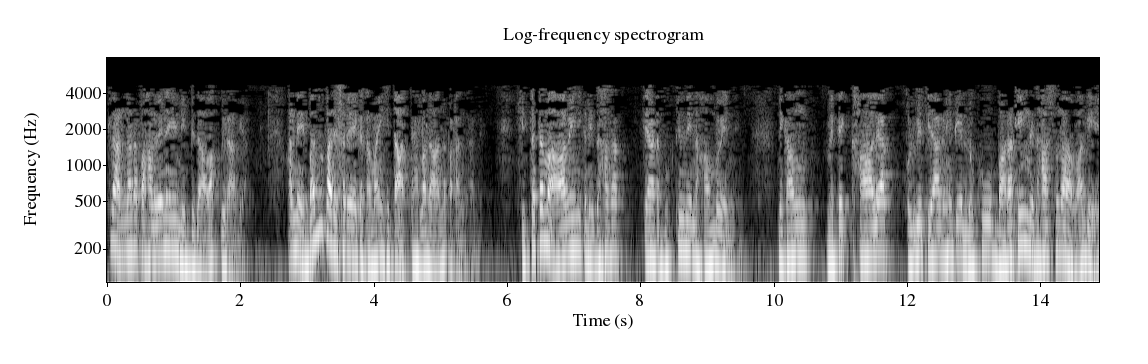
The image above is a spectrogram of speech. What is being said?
කියලා අන්නතර පහළ වෙන මේ නිබ්බිදාවක් විරාගයක්. අන්න ඒ බඳු පරිසරයක තමයි හිත අත්හැරලා දාන්න පටන් ගන්න. හිතටම ආවේනික නිදහසක් එයාට භුක්ති විඳින්න හම්බ වෙන්නේ. නිකන් මෙතෙක් කාලයක් ඔළුවේ තියාගෙන හිටිය ලොකු බරකින් නිදහස් වුණා වගේ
